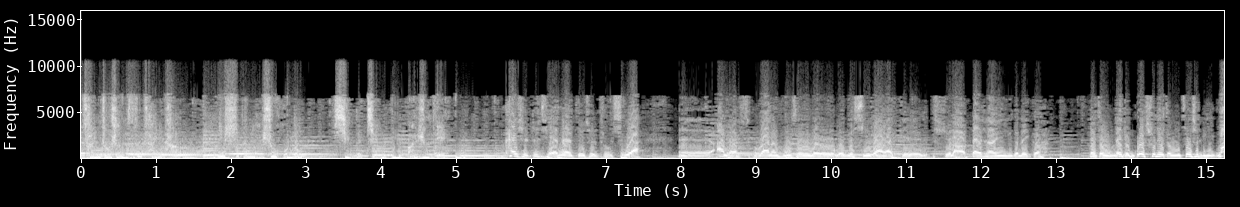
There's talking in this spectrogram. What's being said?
餐桌上的四菜一汤，也使得暖寿活动显得简朴而热烈。开始之前呢，就是主席啊，呃，按照湖南的风俗的那个习惯来给徐老戴上一个那个那种那种过去那种就是礼帽，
